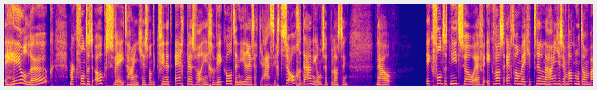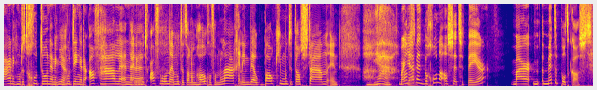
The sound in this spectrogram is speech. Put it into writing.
heel leuk. Maar ik vond het ook zweethandjes. Want ik vind het echt best wel ingewikkeld. En iedereen zegt, ja, het is echt zo gedaan, die omzetbelasting. Nou, ik vond het niet zo even. Ik was echt wel een beetje trillende handjes. En wat moet dan waar? En ik moet het goed doen. En ik Ja. moet dingen eraf halen. En, En ik eh, moet afronden en moet het dan omhoog of omlaag? En in welk balkje moet het dan staan? En Ja, Maar want- jij bent begonnen als ZZP'er. Maar met de podcast.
